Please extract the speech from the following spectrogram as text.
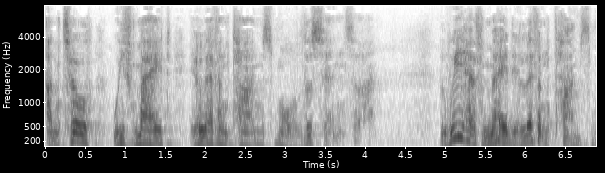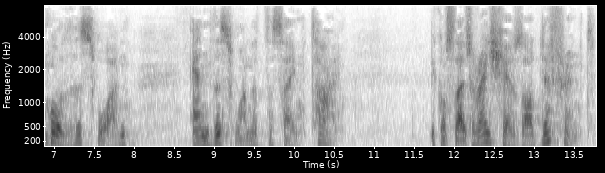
until we've made 11 times more this enzyme. But we have made 11 times more this one, and this one at the same time. Because those ratios are different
